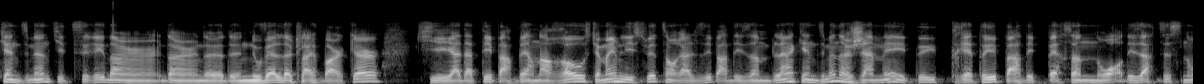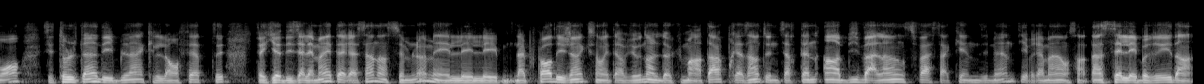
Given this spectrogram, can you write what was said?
Candyman qui est tiré d'une nouvelle de Clive Barker, qui est adapté par Bernard Rose, que même les suites sont réalisées par des hommes blancs. Candyman n'a jamais été traité par des personnes noires, des artistes noirs. C'est tout le temps des blancs qui l'ont fait. T'sais. Fait qu'il y a des éléments intéressants dans ce film-là, mais les, la plupart des gens qui sont interviewés dans le documentaire présentent une certaine ambivalence face à Candyman, qui est vraiment, on s'entend, célébré dans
